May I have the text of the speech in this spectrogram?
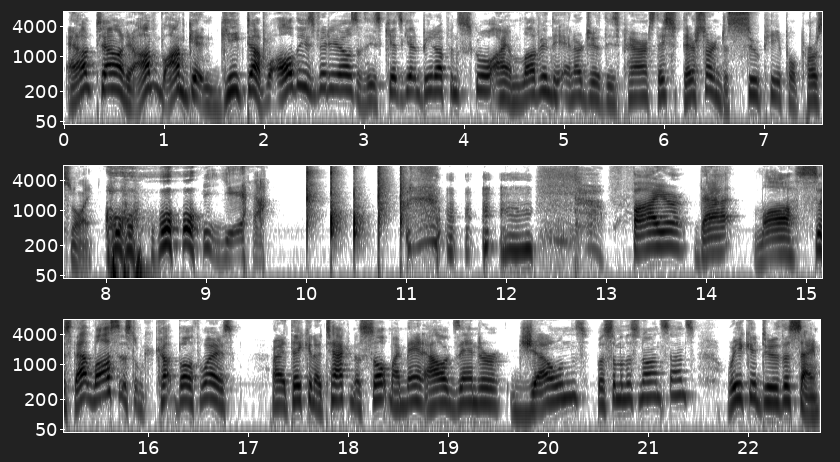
And I'm telling you, I'm, I'm getting geeked up. All these videos of these kids getting beat up in school, I am loving the energy of these parents. They, they're starting to sue people personally. Oh, yeah. Fire that law system. That law system could cut both ways. Right? They can attack and assault my man Alexander Jones with some of this nonsense. We could do the same.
